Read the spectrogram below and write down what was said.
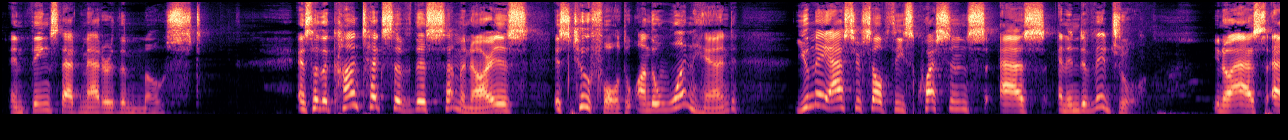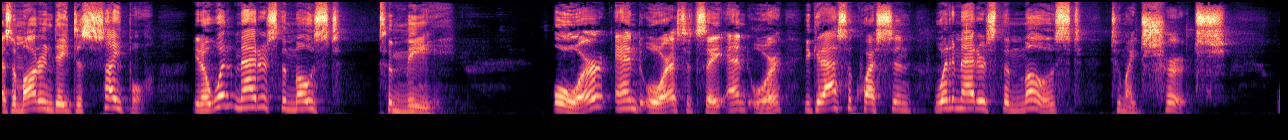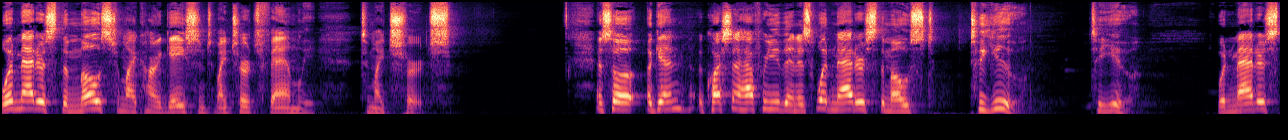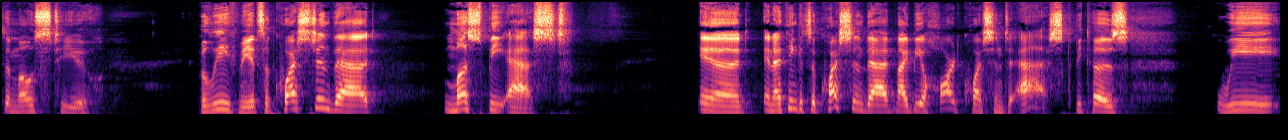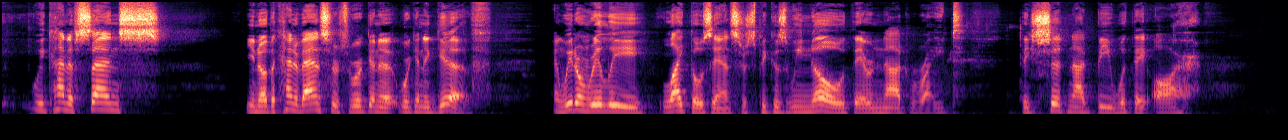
And things that matter the most. And so the context of this seminar is, is twofold. On the one hand, you may ask yourself these questions as an individual, you know, as, as a modern day disciple. You know, what matters the most to me? Or, and or, I should say, and or, you could ask the question, what matters the most to my church? What matters the most to my congregation, to my church family, to my church? And so, again, a question I have for you then is what matters the most to you? To you. What matters the most to you? Believe me, it's a question that must be asked. And, and I think it's a question that might be a hard question to ask because we, we kind of sense, you know, the kind of answers we're gonna, we're gonna give. And we don't really like those answers because we know they're not right. They should not be what they are.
